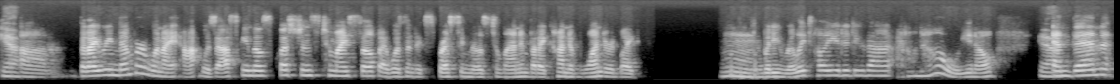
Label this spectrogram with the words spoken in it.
Yeah. Um, but I remember when I was asking those questions to myself, I wasn't expressing those to Landon, but I kind of wondered, like, hmm, would he really tell you to do that? I don't know, you know? Yeah. And then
